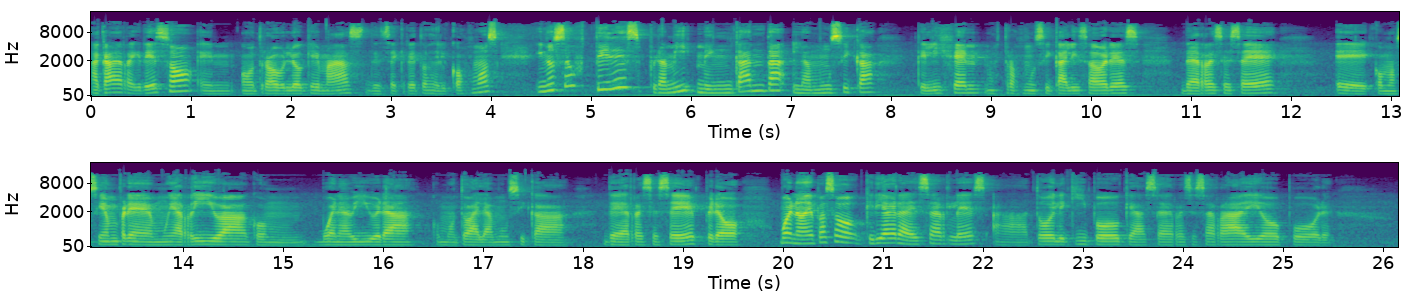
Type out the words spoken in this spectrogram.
Acá de regreso en otro bloque más de Secretos del Cosmos. Y no sé ustedes, pero a mí me encanta la música que eligen nuestros musicalizadores de RCC. Eh, como siempre, muy arriba, con buena vibra, como toda la música de RCC, pero bueno, de paso quería agradecerles a todo el equipo que hace RCC Radio por,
